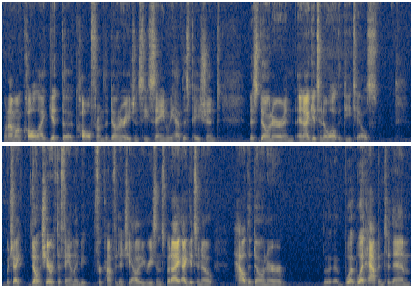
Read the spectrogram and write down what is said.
when I'm on call, I get the call from the donor agency saying we have this patient, this donor, and, and I get to know all the details, which I don't share with the family for confidentiality reasons, but I, I get to know how the donor uh, what what happened to them,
